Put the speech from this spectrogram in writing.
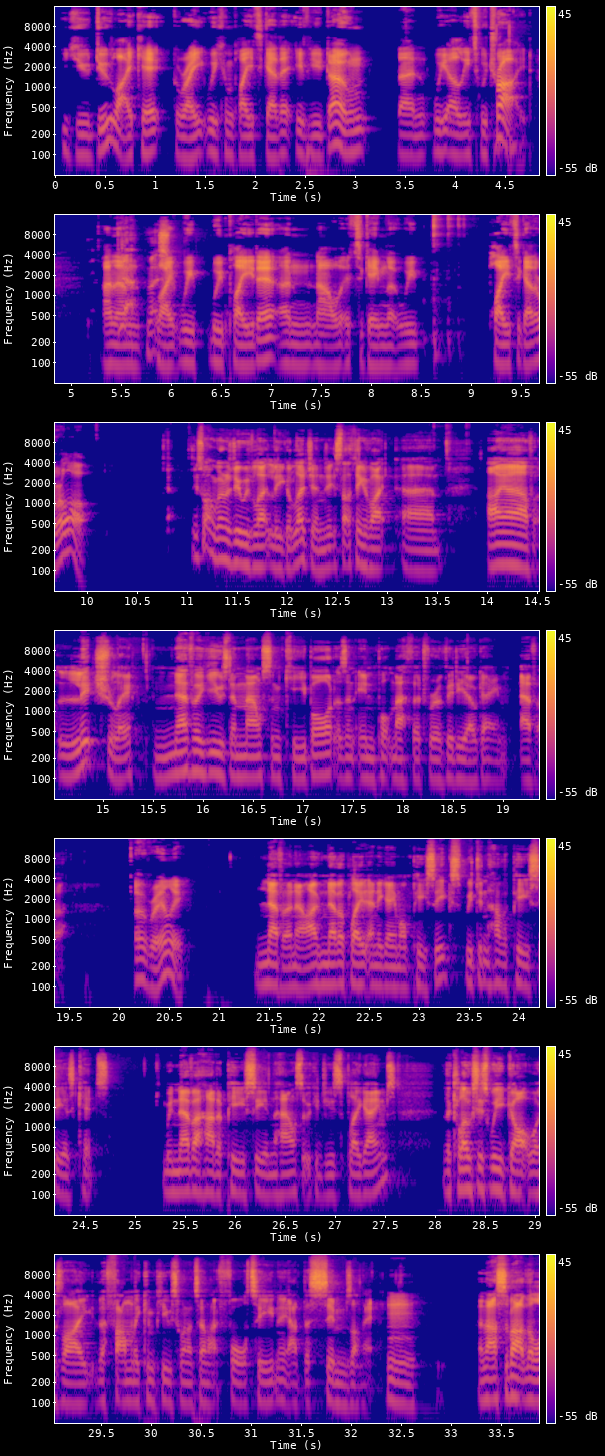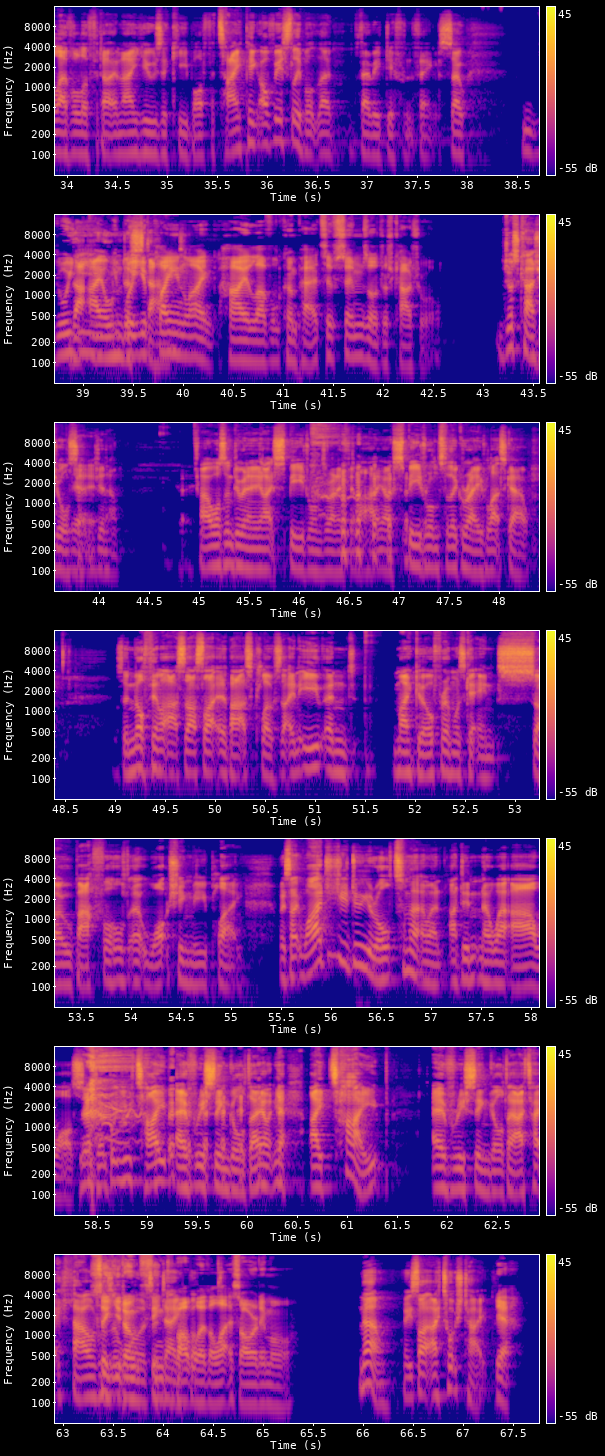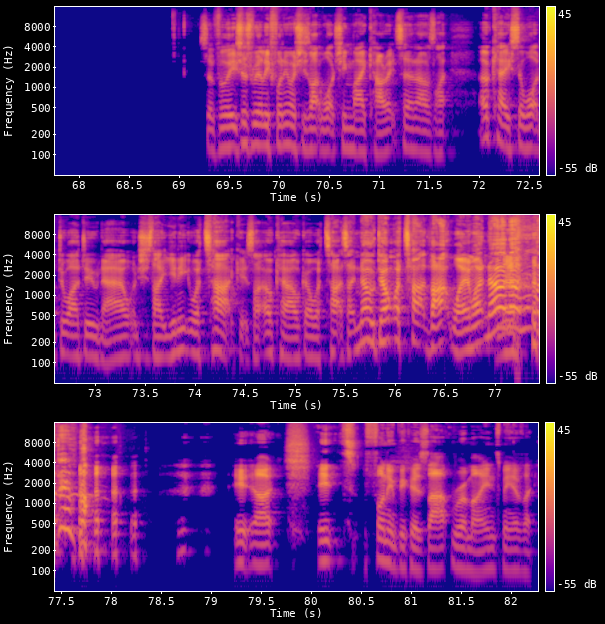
you do like it, great, we can play together. If you don't, then we at least we tried. And then Yeah, like we we played it and now it's a game that we play together a lot. It's what I'm going to do with like League of Legends. It's that thing of like, um, I have literally never used a mouse and keyboard as an input method for a video game ever. Oh really? Never. No, I've never played any game on PC because we didn't have a PC as kids. We never had a PC in the house that we could use to play games. The closest we got was like the family computer when I turned like 14 and it had The Sims on it. Hmm. And that's about the level of. And I use a keyboard for typing, obviously, but they're very different things. So Were That you, I understand. Were you playing like high level competitive sims or just casual? Just casual Yeah, sims, yeah. you know. I wasn't doing any like speed runs or anything like that. You know, speed run to the grave, let's go. So nothing like that. So that's like about as close as that. And, even, and my girlfriend was getting so baffled at watching me play. It's like, why did you do your ultimate? I went, I didn't know where R was. Went, but you type every single day. I went, yeah, I type every single day. I type thousands. So you of don't words think day. about but- where the letters are anymore. No, it's like I touch type. Yeah. So it's just really funny when she's like watching my character, and I was like, okay, so what do I do now? And she's like, you need to attack. It's like, okay, I'll go attack. It's like, no, don't attack that way. I'm like, no, no, what am I doing wrong? it, uh, it's funny because that reminds me of like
